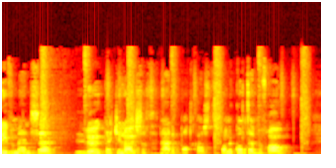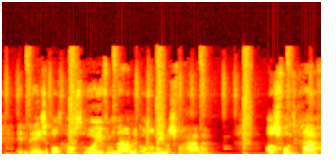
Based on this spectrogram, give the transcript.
lieve mensen, leuk dat je luistert naar de podcast van de Content Mevrouw. In deze podcast hoor je voornamelijk ondernemersverhalen. Als fotograaf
